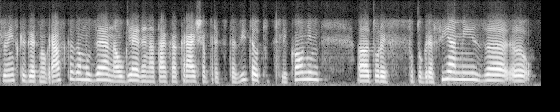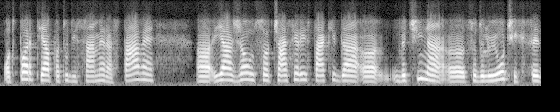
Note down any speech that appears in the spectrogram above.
Slovenskega etnografskega muzeja na ogled ena taka krajša predstavitev, tudi slikovnim, uh, torej s fotografijami z uh, odprtja, pa tudi same razstave. Uh, ja, žal so časi res taki, da večina sodelujočih se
